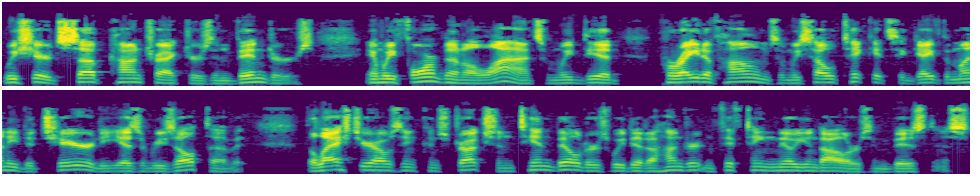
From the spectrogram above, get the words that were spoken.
We shared subcontractors and vendors and we formed an alliance and we did parade of homes and we sold tickets and gave the money to charity as a result of it. The last year I was in construction, 10 builders, we did $115 million in business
